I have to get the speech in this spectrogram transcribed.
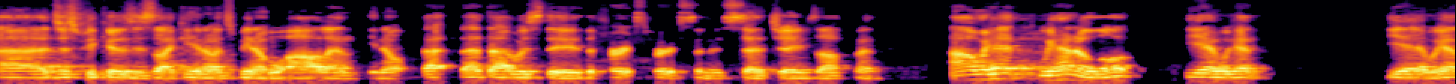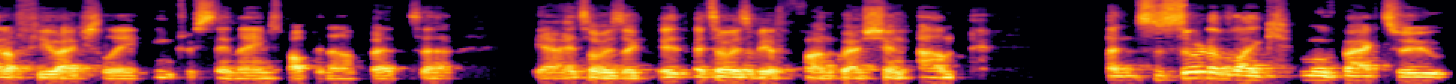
Uh, just because it's like you know it's been a while and you know that that that was the the first person who said James Hoffmann. Uh, we had we had a lot. Yeah, we had yeah we had a few actually interesting names popping up, but uh, yeah, it's always a it, it's always a bit of a fun question. Um, and to sort of like move back to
